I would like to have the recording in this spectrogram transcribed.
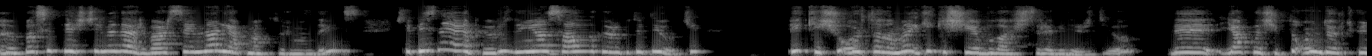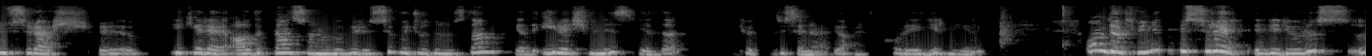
e, basitleştirmeler, varsayımlar yapmak durumundayız. İşte biz ne yapıyoruz? Dünya Sağlık Örgütü diyor ki bir kişi ortalama iki kişiye bulaştırabilir diyor. Ve yaklaşık da 14 gün sürer. E, bir kere aldıktan sonra bu virüsü vücudunuzdan ya da iyileşmeniz ya da kötü senaryo artık oraya girmeyelim 14 günlük bir süre veriyoruz e,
